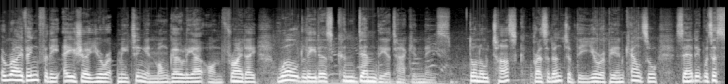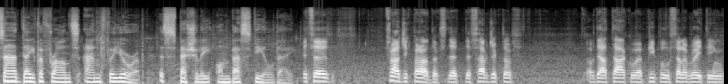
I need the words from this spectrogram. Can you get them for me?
Arriving for the Asia Europe meeting in Mongolia on Friday, world leaders condemned the attack in Nice. Donald Tusk, president of the European Council, said it was a sad day for France and for Europe, especially on Bastille Day. It's a tragic paradox that the subject of, of the attack were people celebrating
